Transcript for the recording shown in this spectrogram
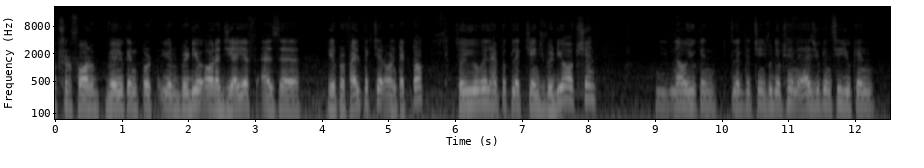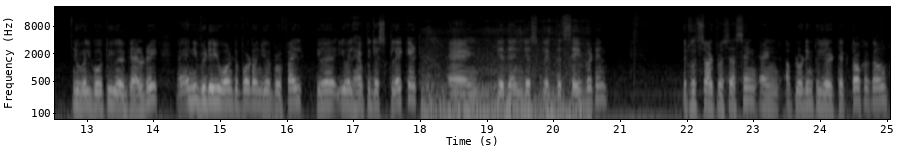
option for where you can put your video or a gif as a your profile picture on TikTok. So you will have to click change video option. Now you can click the change video option. And as you can see you can you will go to your gallery. Any video you want to put on your profile you you will have to just click it and then just click the save button. It will start processing and uploading to your TikTok account.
